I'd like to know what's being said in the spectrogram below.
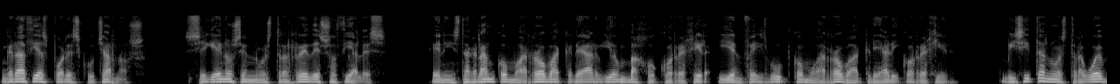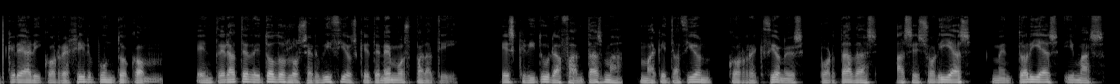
Gracias por escucharnos. Síguenos en nuestras redes sociales en Instagram como arroba crear-corregir y en Facebook como arroba crear y corregir. Visita nuestra web crearycorregir.com. Entérate de todos los servicios que tenemos para ti. Escritura fantasma, maquetación, correcciones, portadas, asesorías, mentorías y más.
